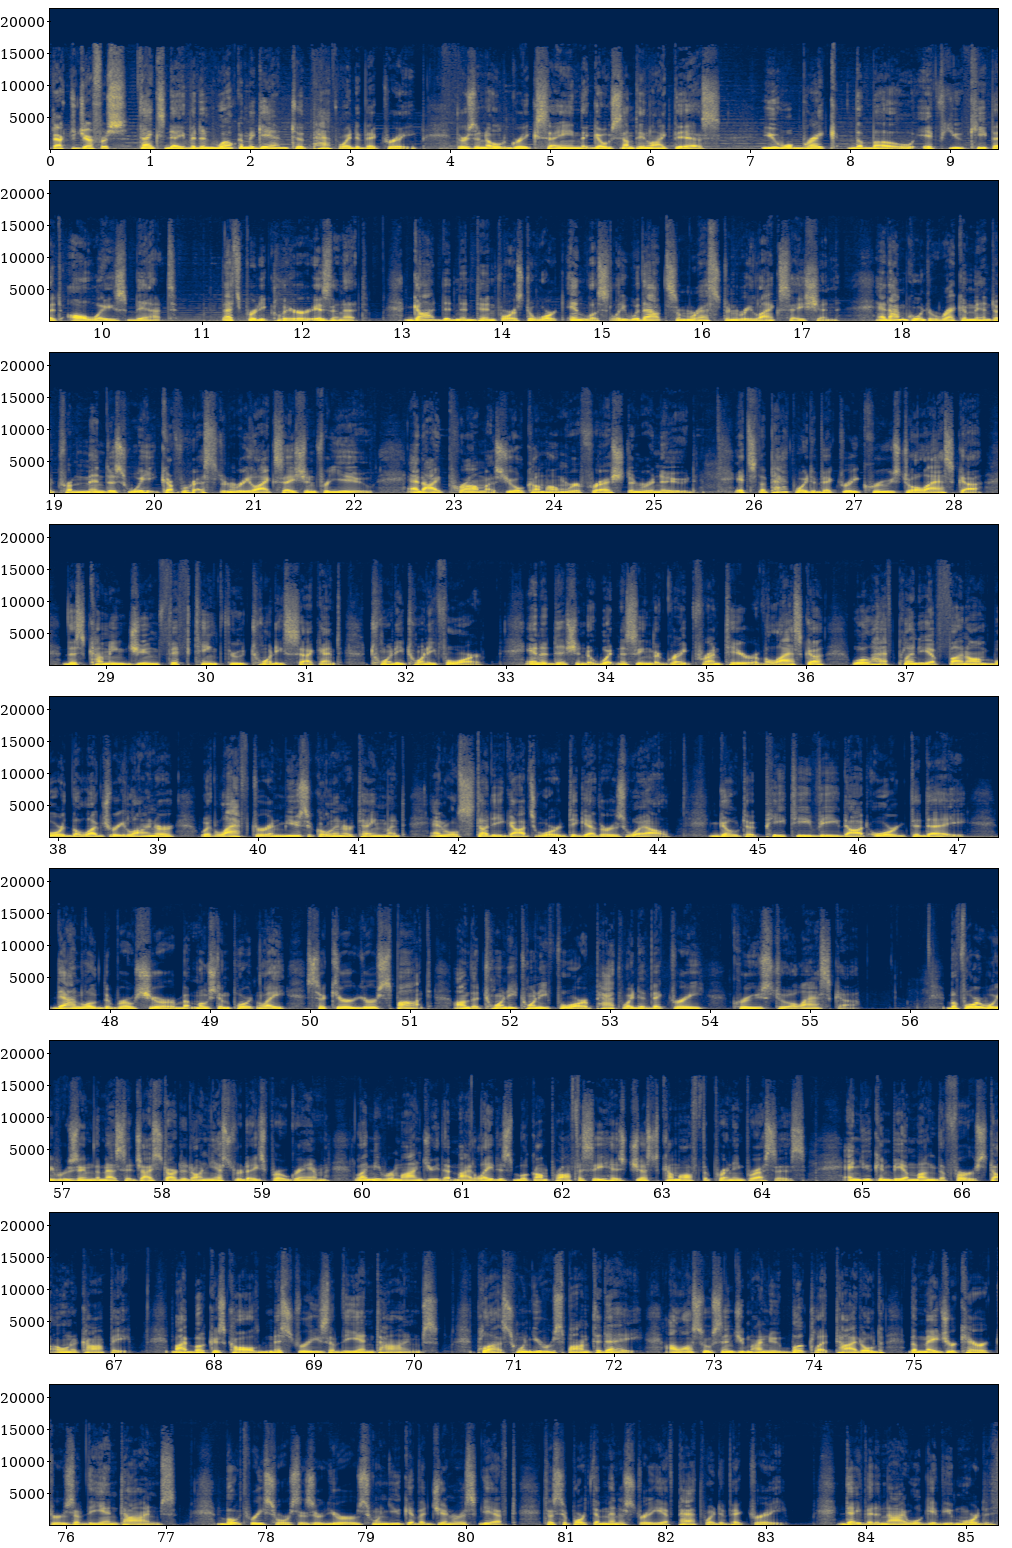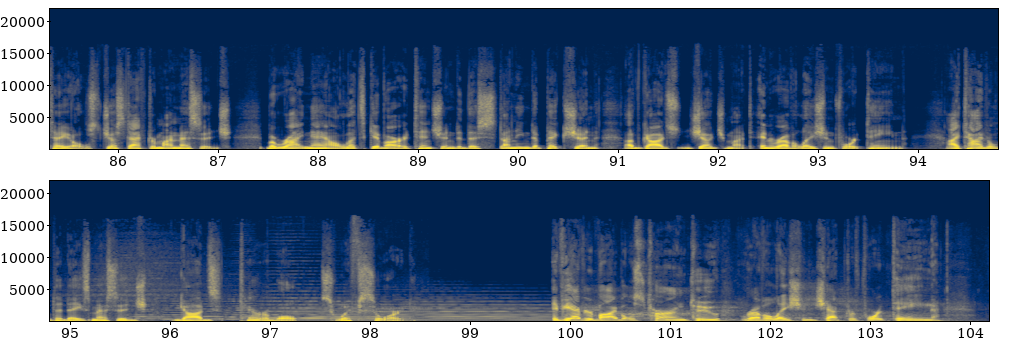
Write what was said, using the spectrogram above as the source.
Dr. Jeffress? Thanks, David, and welcome again to Pathway to Victory. There's an old Greek saying that goes something like this You will break the bow if you keep it always bent. That's pretty clear, isn't it? God didn't intend for us to work endlessly without some rest and relaxation. And I'm going to recommend a tremendous week of rest and relaxation for you. And I promise you'll come home refreshed and renewed. It's the Pathway to Victory Cruise to Alaska this coming June 15th through 22nd, 2024. In addition to witnessing the great frontier of Alaska, we'll have plenty of fun on board the luxury liner with laughter and musical entertainment, and we'll study God's Word together as well. Go to ptv.org today, download the brochure, but most importantly, secure your spot on the 2024 Pathway to Victory Cruise to Alaska. Before we resume the message I started on yesterday's program, let me remind you that my latest book on prophecy has just come off the printing presses, and you can be among the first to own a copy. My book is called Mysteries of the End Times. Plus, when you respond today, I'll also send you my new booklet titled The Major Characters of the End Times. Both resources are yours when you give a generous gift to support the ministry of Pathway to Victory. David and I will give you more details just after my message. But right now, let's give our attention to this stunning depiction of God's judgment in Revelation 14. I titled today's message, God's Terrible Swift Sword. If you have your Bibles, turn to Revelation chapter 14.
